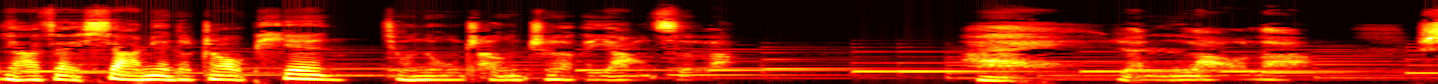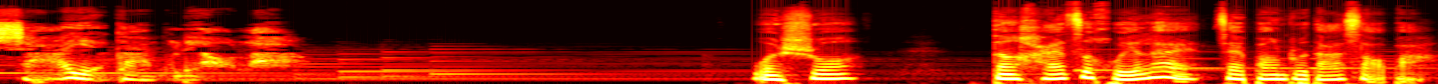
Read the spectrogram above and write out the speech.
压在下面的照片就弄成这个样子了。唉，人老了，啥也干不了了。我说：“等孩子回来再帮助打扫吧。”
